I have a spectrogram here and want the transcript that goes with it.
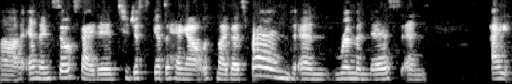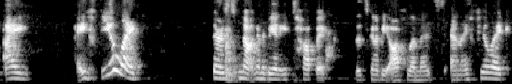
Uh, and I'm so excited to just get to hang out with my best friend and reminisce. And I, I, I feel like there's not going to be any topic that's going to be off limits. And I feel like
